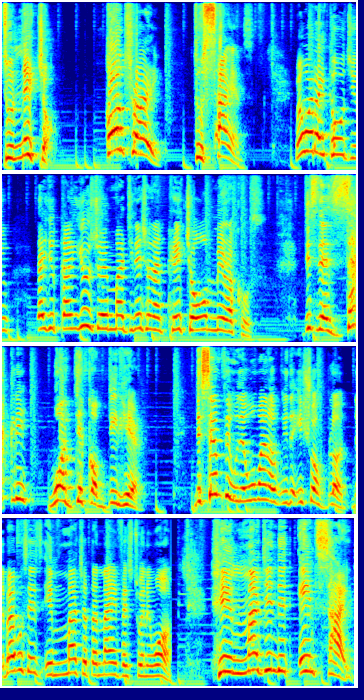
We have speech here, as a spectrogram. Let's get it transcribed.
to nature, contrary to science. Remember what I told you? That you can use your imagination and create your own miracles. This is exactly what Jacob did here. The same thing with the woman of, with the issue of blood. The Bible says in Mark chapter 9, verse 21, he imagined it inside.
